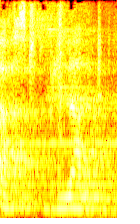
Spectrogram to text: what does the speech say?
First blood.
